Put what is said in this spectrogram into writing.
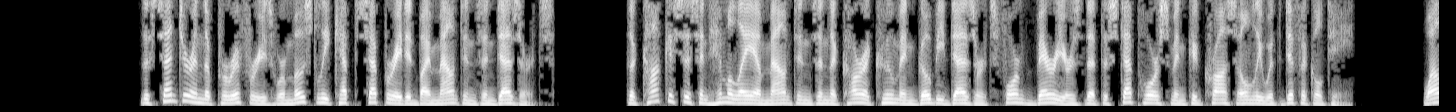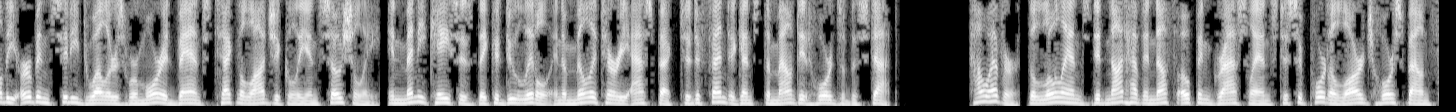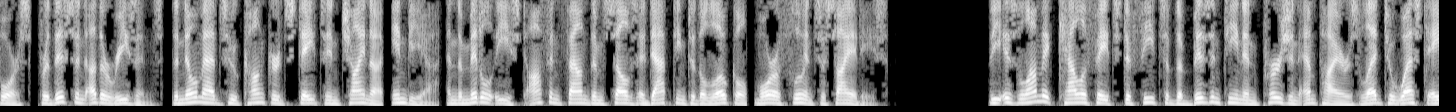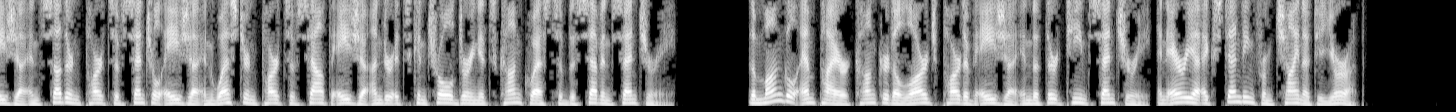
The center and the peripheries were mostly kept separated by mountains and deserts. The Caucasus and Himalaya mountains and the Karakum and Gobi deserts formed barriers that the steppe horsemen could cross only with difficulty. While the urban city dwellers were more advanced technologically and socially, in many cases they could do little in a military aspect to defend against the mounted hordes of the steppe. However, the lowlands did not have enough open grasslands to support a large horsebound force. For this and other reasons, the nomads who conquered states in China, India, and the Middle East often found themselves adapting to the local, more affluent societies. The Islamic Caliphate's defeats of the Byzantine and Persian empires led to West Asia and southern parts of Central Asia and western parts of South Asia under its control during its conquests of the 7th century. The Mongol Empire conquered a large part of Asia in the 13th century, an area extending from China to Europe.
